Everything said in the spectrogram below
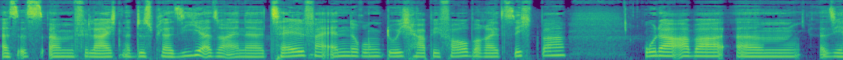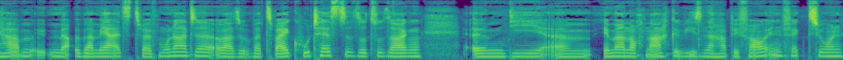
es ist ähm, vielleicht eine Dysplasie, also eine Zellveränderung durch HPV bereits sichtbar. Oder aber ähm, sie haben über mehr als zwölf Monate, also über zwei Co-Teste sozusagen, ähm, die ähm, immer noch nachgewiesene HPV-Infektion.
